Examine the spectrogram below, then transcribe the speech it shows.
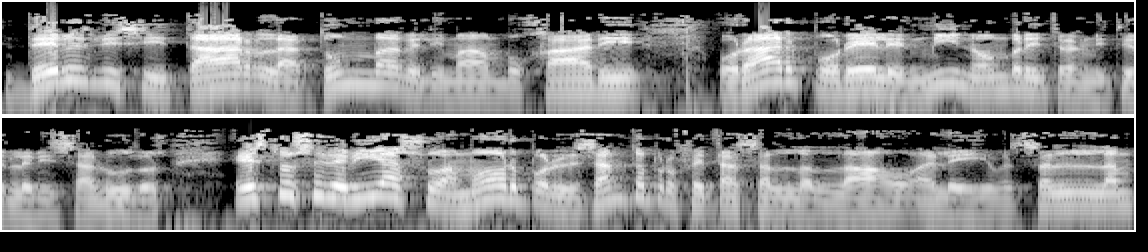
debes visitar la tumba del imán Bukhari, orar por él en mi nombre y transmitirle mis saludos. Esto se debía a su amor por el santo profeta sallallahu alayhi wasallam,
